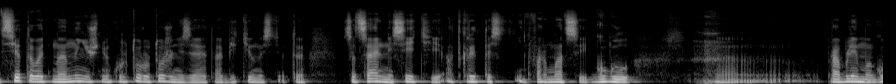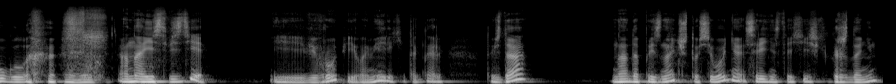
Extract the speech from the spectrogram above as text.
Сетовать на нынешнюю культуру тоже нельзя, это объективность, это социальные сети, открытость информации, Google, а, проблема Google, она есть везде, и в Европе, и в Америке, и так далее. То есть, да, надо признать, что сегодня среднестатистический гражданин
